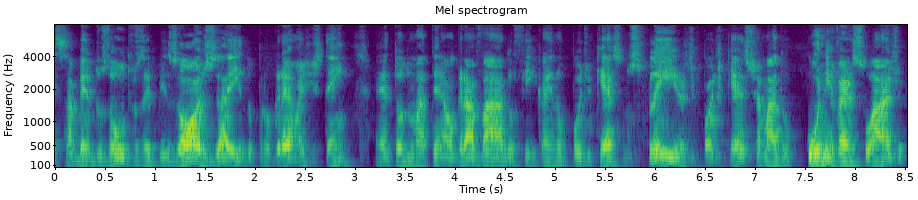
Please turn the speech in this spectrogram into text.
saber dos outros episódios aí do programa, a gente tem todo o material gravado, fica aí no podcast, nos players de podcast, chamado Universo Ágil.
